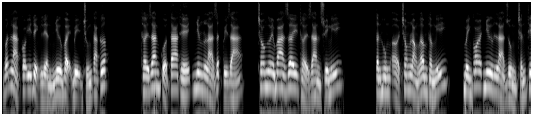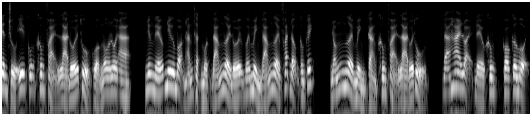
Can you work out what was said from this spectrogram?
Vẫn là có ý định liền như vậy bị chúng ta cướp. Thời gian của ta thế nhưng là rất quý giá, cho ngươi 3 giây thời gian suy nghĩ. Tần Hùng ở trong lòng âm thầm nghĩ, mình coi như là dùng chấn thiên chủ y cũng không phải là đối thủ của ngô lôi a nhưng nếu như bọn hắn thật một đám người đối với mình đám người phát động công kích, nhóm người mình càng không phải là đối thủ, đã hai loại đều không có cơ hội,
